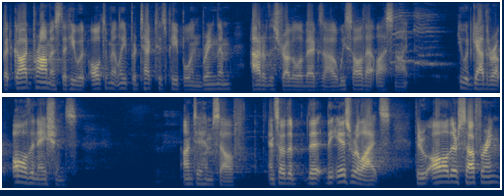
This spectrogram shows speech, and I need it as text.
But God promised that He would ultimately protect His people and bring them out of the struggle of exile. We saw that last night. He would gather up all the nations unto himself. And so the, the, the Israelites, through all their suffering,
